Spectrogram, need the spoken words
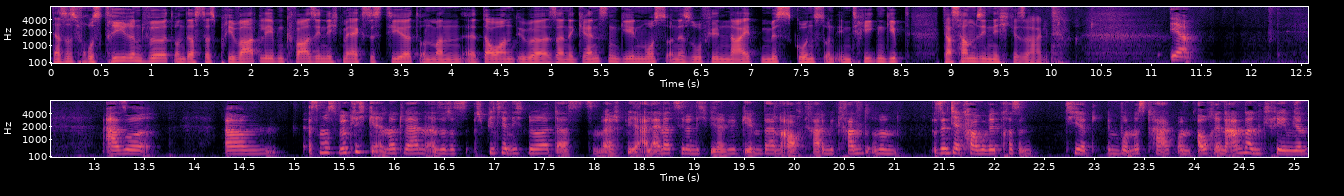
dass es frustrierend wird und dass das Privatleben quasi nicht mehr existiert und man äh, dauernd über seine Grenzen gehen muss und es so viel Neid, Missgunst und Intrigen gibt. Das haben sie nicht gesagt. Ja. Also ähm, es muss wirklich geändert werden. Also das spielt ja nicht nur, dass zum Beispiel Alleinerziehende nicht wiedergegeben werden, auch gerade Migranten sind ja kaum repräsentiert im Bundestag und auch in anderen Gremien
